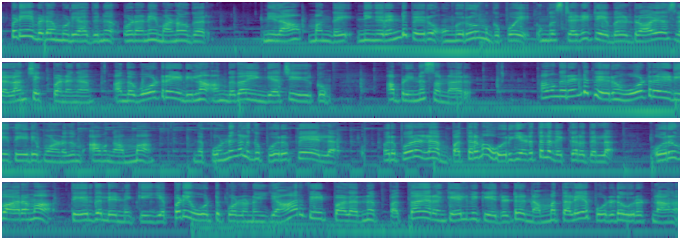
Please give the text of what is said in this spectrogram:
இப்படியே விட முடியாதுன்னு உடனே மனோகர் நிலா மங்கை நீங்கள் ரெண்டு பேரும் உங்கள் ரூமுக்கு போய் உங்கள் ஸ்டடி டேபிள் ட்ராயர்ஸ்லலாம் செக் பண்ணுங்க. அந்த ஓட்டர் ஐடிலாம் அங்கே தான் எங்கேயாச்சும் இருக்கும் அப்படின்னு சொன்னார். அவங்க ரெண்டு பேரும் ஓட்டர் ஐடியை தேடி போனதும் அவங்க அம்மா இந்த பொண்ணுங்களுக்கு பொறுப்பே இல்லை. ஒரு பொருளை பத்திரமா ஒரு இடத்துல வைக்கிறது இல்லை ஒரு வாரமா தேர்தல் இன்னைக்கு எப்படி ஓட்டு போடணும் யார் வேட்பாளர்னு பத்தாயிரம் கேள்வி கேட்டுட்டு நம்ம தலையை போட்டுட்டு உருட்டுனாங்க.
